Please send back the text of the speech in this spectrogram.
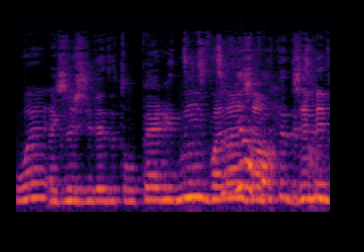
Ouais. Avec le gilet de ton père et oui, voilà, j'aimais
